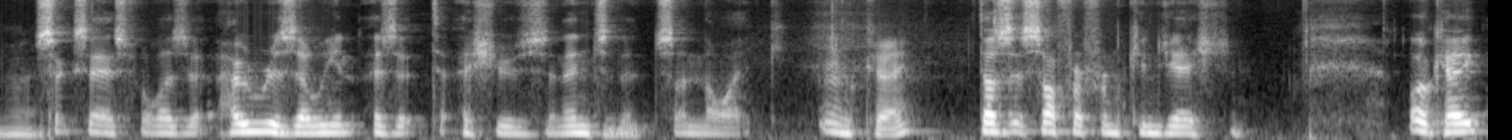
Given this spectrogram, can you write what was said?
right. successful is it? How resilient is it to issues and incidents and the like? Okay. Does it suffer from congestion? Okay.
